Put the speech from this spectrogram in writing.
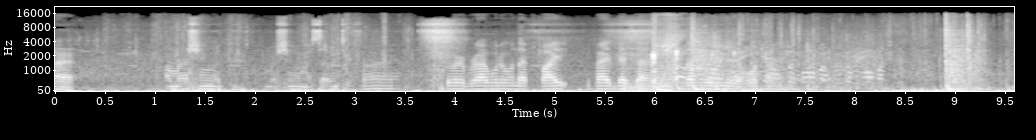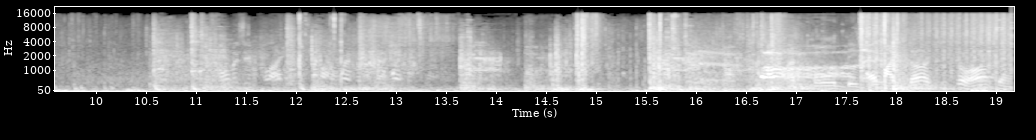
Alright. I'm rushing with I'm rushing with my 725. Sorry, bro. I would've won that fight if I had that time. I was waiting there the whole time. Bomb is in play. The weapons down. Oh my gosh, you're so awesome.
